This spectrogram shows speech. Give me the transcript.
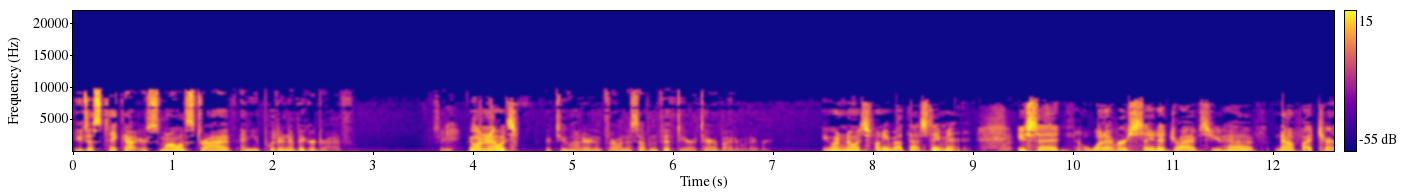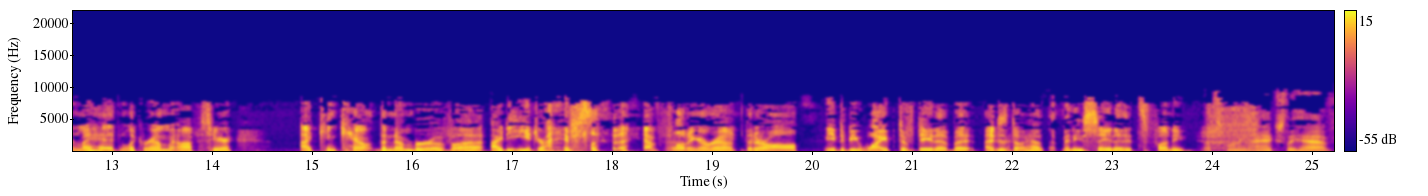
you just take out your smallest drive and you put in a bigger drive. So you, You wanna know out what's- your 200 and throw in a 750 or a terabyte or whatever. You want to know what's funny about that statement? What? You said whatever SATA drives you have. Now, if I turn my head and look around my office here, I can count the number of uh, IDE drives that I have floating around that are all need to be wiped of data, but I just Yeah. don't have that many SATA. It's funny. That's funny. I actually have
